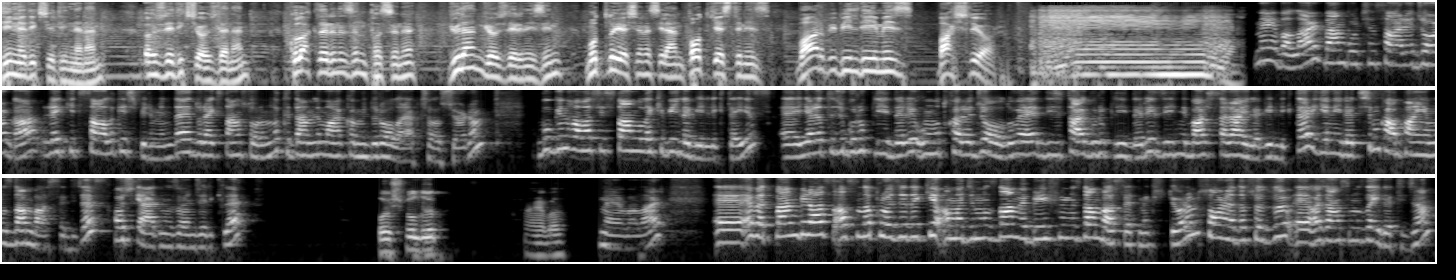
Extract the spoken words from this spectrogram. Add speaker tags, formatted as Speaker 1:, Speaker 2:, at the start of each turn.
Speaker 1: Dinledikçe dinlenen, özledikçe özlenen, kulaklarınızın pasını, gülen gözlerinizin mutlu yaşını silen podcast'iniz Var Bir Bildiğimiz başlıyor.
Speaker 2: Merhabalar, ben Burçin Sare Corga. Rekit Sağlık İş Biriminde Durex'ten sorumlu kıdemli marka müdürü olarak çalışıyorum. Bugün Havas İstanbul ekibiyle birlikteyiz. Ee, yaratıcı grup lideri Umut Karacıoğlu ve dijital grup lideri Zihni Başsaray ile birlikte yeni iletişim kampanyamızdan bahsedeceğiz. Hoş geldiniz öncelikle.
Speaker 3: Hoş bulduk. Merhaba.
Speaker 2: Merhabalar. Ee, evet ben biraz aslında projedeki amacımızdan ve briefimizden bahsetmek istiyorum. Sonra da sözü e, ajansımıza ileteceğim.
